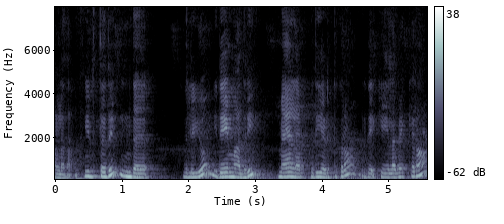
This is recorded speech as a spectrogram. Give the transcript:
அவ்வளோதான் அடுத்தது இந்த இதுலேயும் இதே மாதிரி மேலே புதி எடுத்துக்கிறோம். இதை கீழே வைக்கிறோம்.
